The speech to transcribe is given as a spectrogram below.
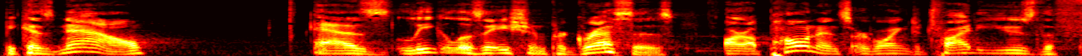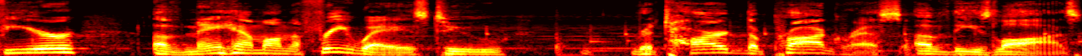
Because now, as legalization progresses, our opponents are going to try to use the fear of mayhem on the freeways to retard the progress of these laws.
